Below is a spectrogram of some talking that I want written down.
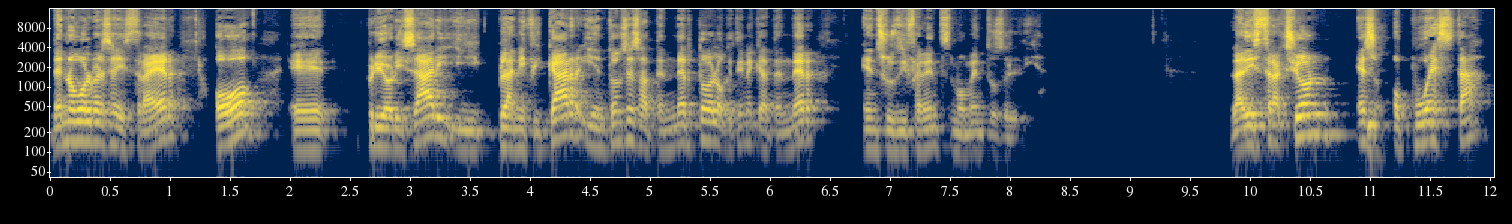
de no volverse a distraer o eh, priorizar y, planificar y entonces atender todo lo que tiene que atender en sus diferentes momentos del día. La distracción es opuesta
